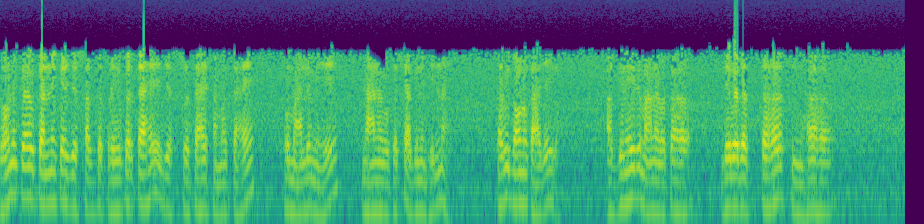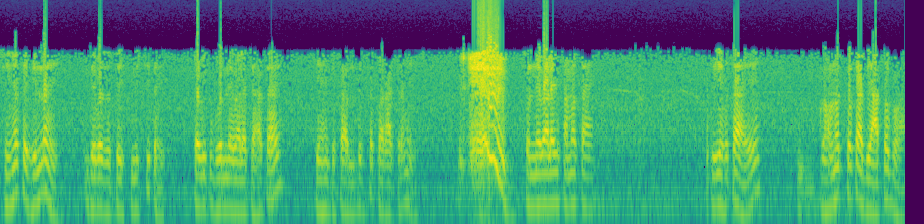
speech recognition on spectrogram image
गौण प्रयोग करने के जो शब्द प्रयोग करता है, जो श्रोता है, समझता है, वो मालूम है मानव से अग्नि भिन्न है। तभी गौण कहा जाएगा। अग्नि मानवता, देवदत्त सिंह। सिंह से भिन्न है, देवदत्त निश्चित है। तभी को बोलने वाला चाहता है सिंह के साथ पराक्रम है। सुनने वाला भी समझता है। तो ये होता है, गौणत्व का व्यापक हुआ।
